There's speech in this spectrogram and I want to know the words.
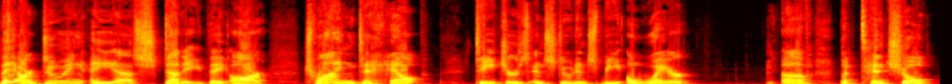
They are doing a uh, study. They are trying to help teachers and students be aware of potential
